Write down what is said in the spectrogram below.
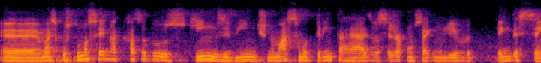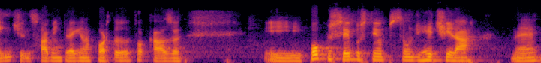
É, mas costuma sair na casa dos 15, 20, no máximo 30 reais, você já consegue um livro bem decente, sabe? Entregue na porta da tua casa. E poucos sebos têm a opção de retirar, né?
